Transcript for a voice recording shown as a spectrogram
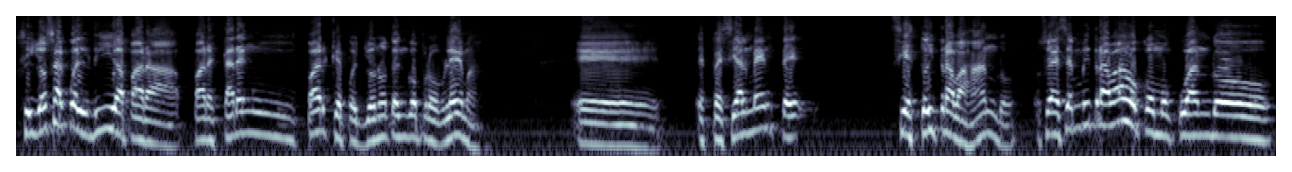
si yo saco el día para, para estar en un parque, pues yo no tengo problema. Eh, especialmente si estoy trabajando. O sea, ese es mi trabajo, como cuando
